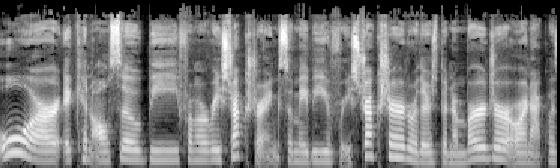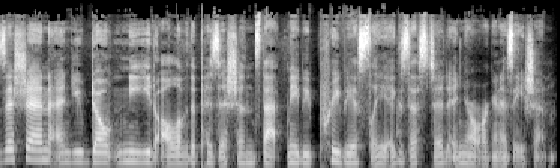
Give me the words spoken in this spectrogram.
Or it can also be from a restructuring. So maybe you've restructured, or there's been a merger or an acquisition, and you don't need all of the positions that maybe previously existed in your organization.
